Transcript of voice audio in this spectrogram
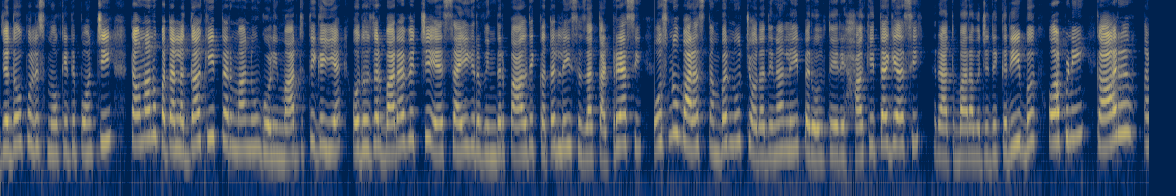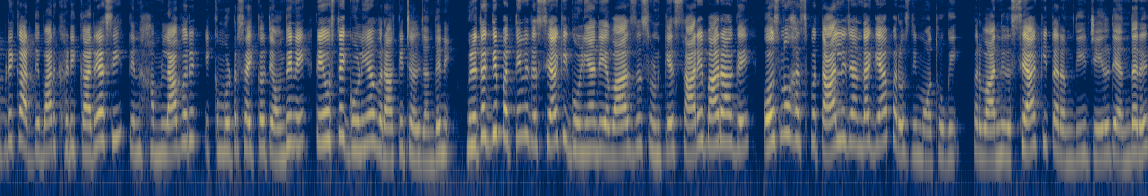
ਜਦੋਂ ਪੁਲਿਸ ਮੌਕੇ ਤੇ ਪਹੁੰਚੀ ਤਾਂ ਉਹਨਾਂ ਨੂੰ ਪਤਾ ਲੱਗਾ ਕਿ ਧਰਮਾ ਨੂੰ ਗੋਲੀ ਮਾਰ ਦਿੱਤੀ ਗਈ ਹੈ। ਉਹ 2012 ਵਿੱਚ ਐਸਆਈ ਰਵਿੰਦਰਪਾਲ ਦੇ ਕਤਲ ਲਈ ਸਜ਼ਾ ਕੱਟ ਰਿਹਾ ਸੀ। ਉਸ ਨੂੰ 12 ਸਤੰਬਰ ਨੂੰ 14 ਦਿਨਾਂ ਲਈ ਪੈਰੋਲ ਤੇ ਰਿਹਾ ਕੀਤਾ ਗਿਆ ਸੀ। ਰਾਤ 12 ਵਜੇ ਦੇ ਕਰੀਬ ਉਹ ਆਪਣੀ ਕਾਰ ਆਪਣੇ ਘਰ ਦੇ ਬਾਹਰ ਖੜੀ ਕਰ ਰਿਹਾ ਸੀ। ਤਿੰਨ ਹਮਲਾਵਰ ਇੱਕ ਮੋਟਰਸਾਈਕਲ ਤੇ ਆਉਂਦੇ ਨੇ ਤੇ ਉਸ ਤੇ ਗੋਲੀਆਂ ਵਰਾ ਕੇ ਚਲ ਜਾਂਦੇ ਨੇ। ਮ੍ਰਿਤਕ ਦੀ ਪਤਨੀ ਨੇ ਦੱਸਿਆ ਕਿ ਗੋਲੀਆਂ ਦੀ ਆਵਾਜ਼ ਸੁਣ ਕੇ ਸਾਰੇ ਬਾਹਰ ਆ ਗਏ। ਉਸ ਨੂੰ ਹਸਪਤਾਲ ਲਿਜਾਂਦਾ ਗਿਆ, ਪਰ ਉਸ ਦੀ ਮੌਤ ਹੋ ਗਈ। ਪਰਿਵਾਰ ਨੇ ਦੱਸਿਆ ਕਿ ਧਰਮ ਦੀ ਜੇਲ੍ਹ ਦੇ ਅੰਦਰ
